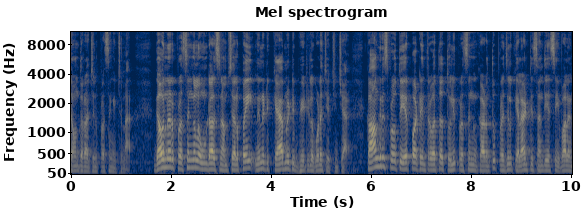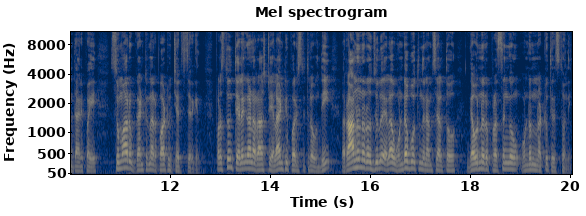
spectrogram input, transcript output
సౌందరరాజన్ ప్రసంగించున్నారు గవర్నర్ ప్రసంగంలో ఉండాల్సిన అంశాలపై నిన్నటి కేబినెట్ భేటీలో కూడా చర్చించారు. కాంగ్రెస్ ప్రభుత్వం ఏర్పాటైన తర్వాత తొలి ప్రసంగం కావడంతో ప్రజలకు ఎలాంటి సందేశం ఇవ్వాలని దానిపై సుమారు గంటన్నర పాటు చర్చ జరిగింది. ప్రస్తుతం తెలంగాణ రాష్ట్రం ఎలాంటి పరిస్థితిలో ఉంది? రానున్న రోజుల్లో ఎలా ఉండబోతుందనే అంశాలతో గవర్నర్ ప్రసంగం ఉండనున్నట్లు తెలుస్తోంది.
